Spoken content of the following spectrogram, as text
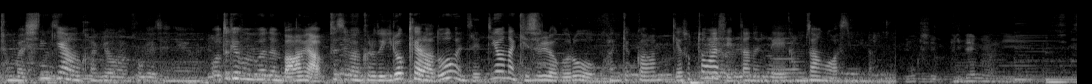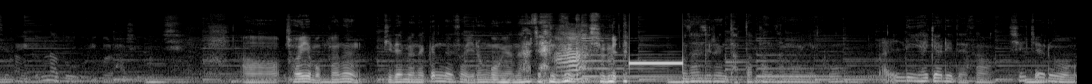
정말 신기한 광경을 보게 되네요. 어떻게 보면은 마음이 아프지만 그래도 이렇게라도 이제 뛰어난 기술력으로 관객과 함께 소통할 수 있다는 게 감사한 것 같습니다. 혹시 비대면이 세상이 끝나도 이걸 하실 건지? 어, 저희의 목표는 비대면을 끝내서 이런 공연을 하지 않는 아. 것입니다. 사실은 답답한 상황이고 빨리 해결이 돼서 실제로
